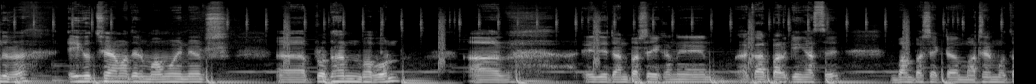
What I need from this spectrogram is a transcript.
বন্ধুরা, এই হচ্ছে আমাদের মামইনের প্রধান ভবন। আর এই যে ডান পাশে এখানে কার পার্কিং আছে, বাম পাশে একটা মাঠের মতো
